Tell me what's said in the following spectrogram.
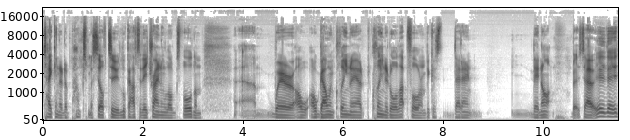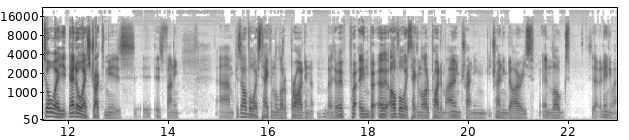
taken it amongst myself to look after their training logs for them. Um, where I'll, I'll go and clean out clean it all up for them because they don't they're not. But so it, it's always that always struck me as as funny because um, I've always taken a lot of pride in it. But uh, uh, I've always taken a lot of pride in my own training training diaries and logs. So but anyway,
